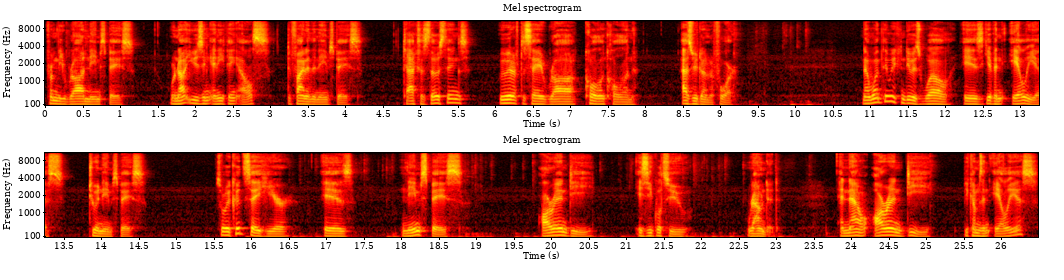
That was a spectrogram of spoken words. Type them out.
from the raw namespace. We're not using anything else defined in the namespace. To access those things, we would have to say raw colon colon as we've done before. Now, one thing we can do as well is give an alias to a namespace. So we could say here is namespace rnd is equal to rounded. And now RND becomes an alias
